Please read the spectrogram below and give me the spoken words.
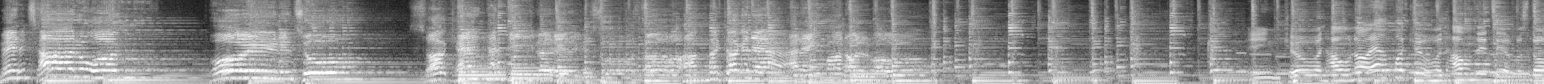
Men tager du rundt på øen en tur, så kan han blive ikke sur. For ham, hvad klokken er, han er ikke Bornholmer ud. københavner er fra København, det er til at forstå.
